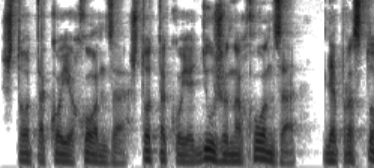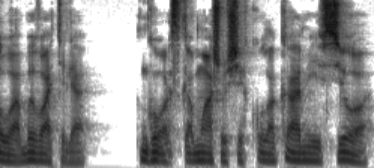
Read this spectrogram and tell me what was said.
«Что такое Хонза? Что такое дюжина Хонза для простого обывателя? Горстка машущих кулаками и все.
